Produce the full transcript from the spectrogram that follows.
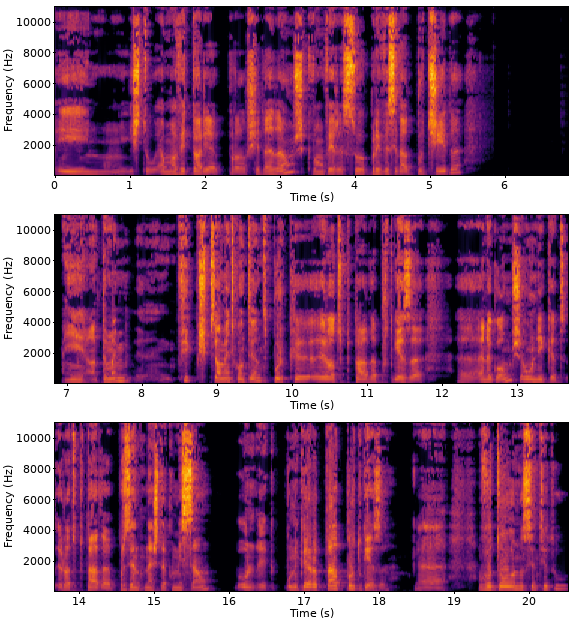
e isto é uma vitória para os cidadãos que vão ver a sua privacidade protegida e ah, também eh, fico especialmente contente porque a eurodeputada portuguesa uh, Ana Gomes, a única eurodeputada presente nesta comissão, única eurodeputada portuguesa. Votou no sentido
